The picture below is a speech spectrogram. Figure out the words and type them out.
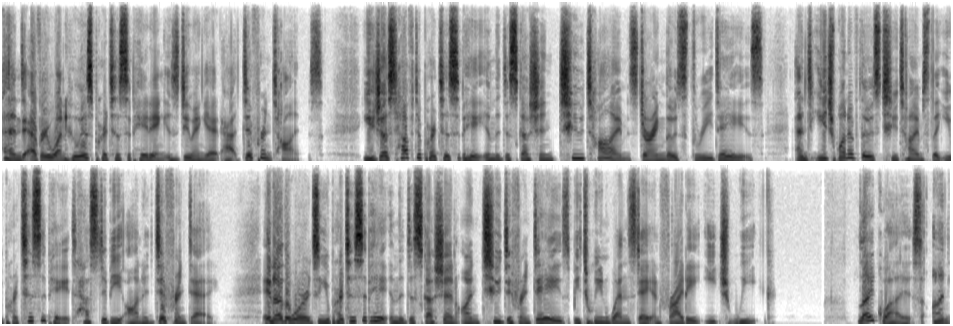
and everyone who is participating is doing it at different times. You just have to participate in the discussion two times during those three days, and each one of those two times that you participate has to be on a different day. In other words, you participate in the discussion on two different days between Wednesday and Friday each week. Likewise, on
